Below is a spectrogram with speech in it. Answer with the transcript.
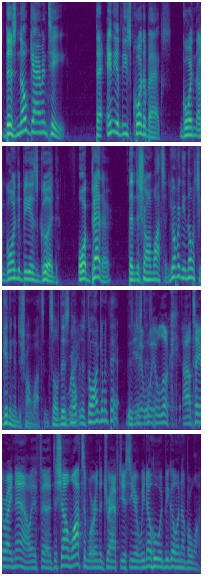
there's no guarantee that any of these quarterbacks, Gordon, are going to be as good or better than Deshaun Watson. You already know what you're getting in Deshaun Watson. So there's Right. no there's no argument there. There's Yeah, just w- isn't. look, I'll tell you right now, if uh, Deshaun Watson were in the draft this year, we know who would be going number one.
